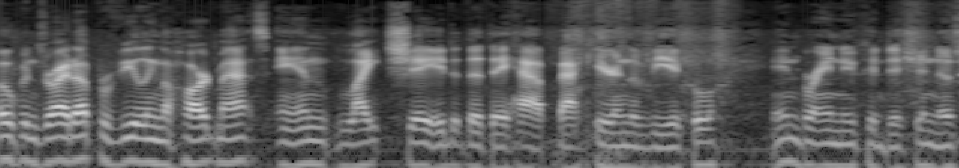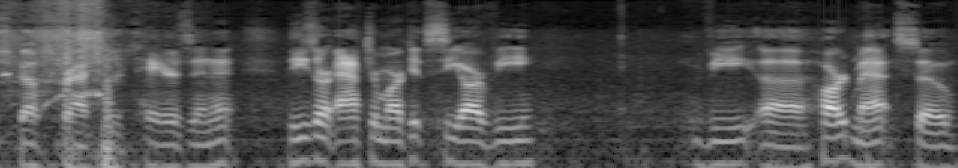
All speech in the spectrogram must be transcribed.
Opens right up revealing the hard mats and light shade that they have back here in the vehicle in brand new condition. No scuff scratches or tears in it. These are aftermarket crv v uh, hard mats so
